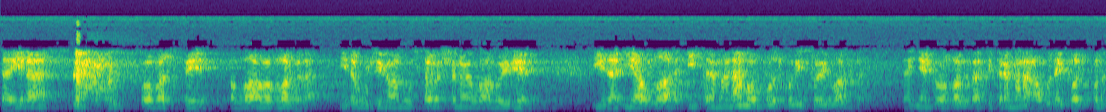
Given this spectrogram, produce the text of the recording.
da i nas obaspe Allahova blagodat i da uživamo u savršenoj Allahovoj vjeri i da i Allah i prema nama upotpuni svoj blagodat. Da je njegova blagodat i prema nama bude potpuna.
